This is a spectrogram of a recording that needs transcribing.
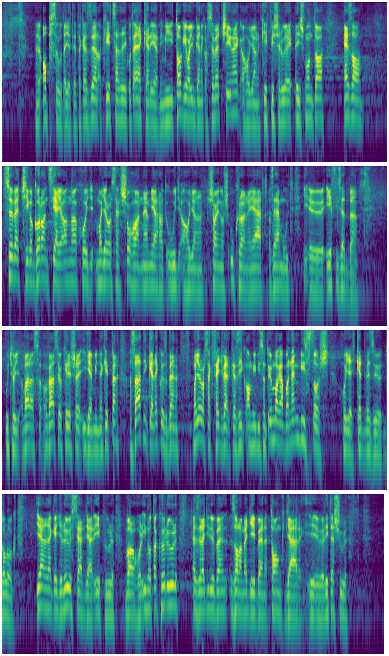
Abszolút egyetértek ezzel. A két százalékot el kell érni. Mi tagja vagyunk ennek a szövetségnek, ahogyan képviselő el is mondta, ez a szövetség a garanciája annak, hogy Magyarország soha nem járhat úgy, ahogyan sajnos Ukrajna járt az elmúlt évtizedben. Úgyhogy a válasz, a válasz a kérdésre igen, mindenképpen. Azt látni kell, eközben Magyarország fegyverkezik, ami viszont önmagában nem biztos, hogy egy kedvező dolog. Jelenleg egy lőszergyár épül valahol Inota körül, ezzel egy időben Zala megyében tankgyár létesül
